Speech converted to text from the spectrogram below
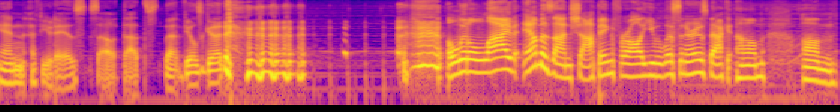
in a few days. So that's that feels good. a little live Amazon shopping for all you listeners back at home. Um.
